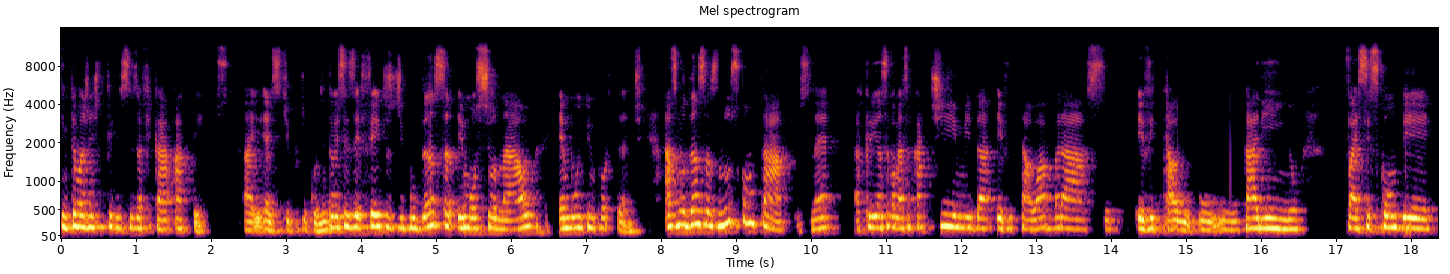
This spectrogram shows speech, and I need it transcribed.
Então, a gente precisa ficar atentos a esse tipo de coisa. Então, esses efeitos de mudança emocional é muito importante. As mudanças nos contatos, né? A criança começa a ficar tímida, evitar o abraço, evitar o, o, o carinho, vai se esconder,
